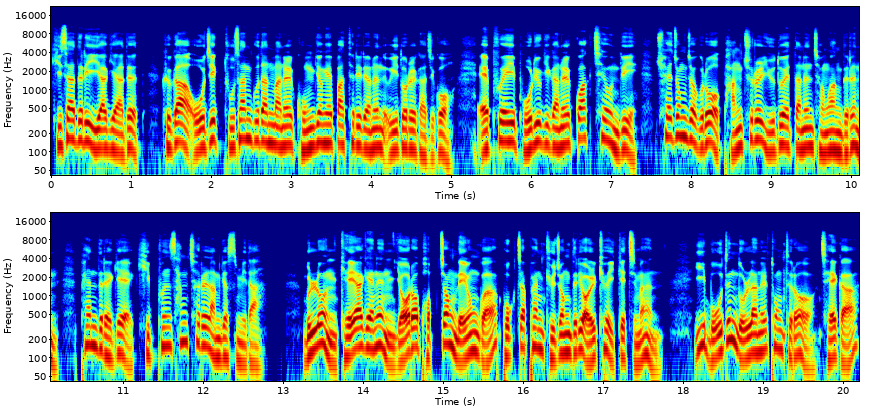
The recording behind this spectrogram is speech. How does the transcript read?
기사들이 이야기하듯 그가 오직 두산 구단만을 공경에 빠뜨리려는 의도를 가지고 FA 보류 기간을 꽉 채운 뒤 최종적으로 방출을 유도했다는 정황들은 팬들에게 깊은 상처를 남겼습니다. 물론 계약에는 여러 법적 내용과 복잡한 규정들이 얽혀 있겠지만 이 모든 논란을 통틀어 제가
